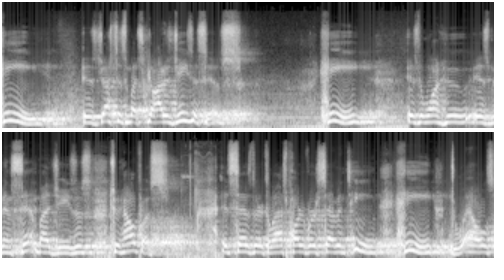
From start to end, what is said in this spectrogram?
He is just as much God as Jesus is. He is the one who has been sent by Jesus to help us. It says there at the last part of verse 17, He dwells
